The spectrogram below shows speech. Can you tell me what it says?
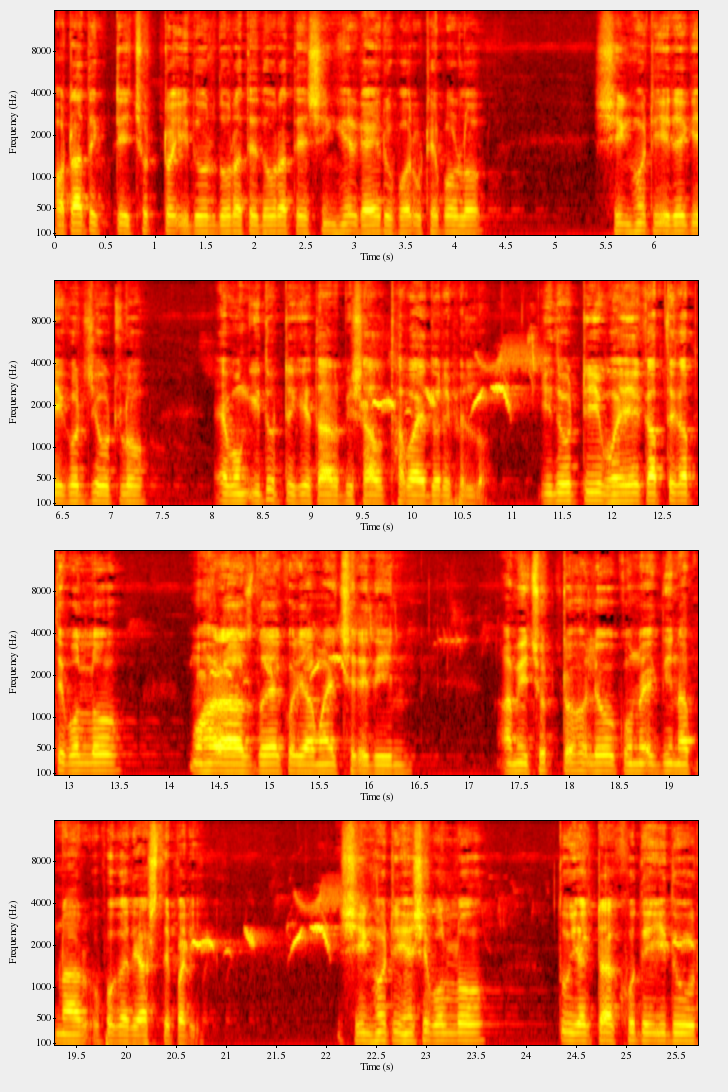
হঠাৎ একটি ছোট্ট ইঁদুর দৌড়াতে দৌড়াতে সিংহের গায়ের উপর উঠে পড়ল। সিংহটি রেগে গর্জে উঠল। এবং ইঁদুরটিকে তার বিশাল থাবায় ধরে ফেলল। ইঁদুরটি ভয়ে কাঁপতে কাঁপতে বলল, মহারাজ, দয়া করে আমায় ছেড়ে দিন। আমি ছোট্ট হলেও কোনো একদিন আপনার উপকারে আসতে পারি। সিংহটি হেসে বলল, তুই একটা খুদে ইঁদুর,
